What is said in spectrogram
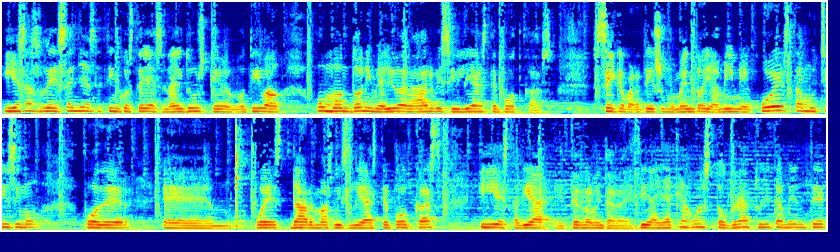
y esas reseñas de 5 estrellas en iTunes que me motivan un montón y me ayudan a dar visibilidad a este podcast. Sé que para ti es un momento y a mí me cuesta muchísimo poder eh, pues dar más visibilidad a este podcast y estaría eternamente agradecida ya que hago esto gratuitamente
